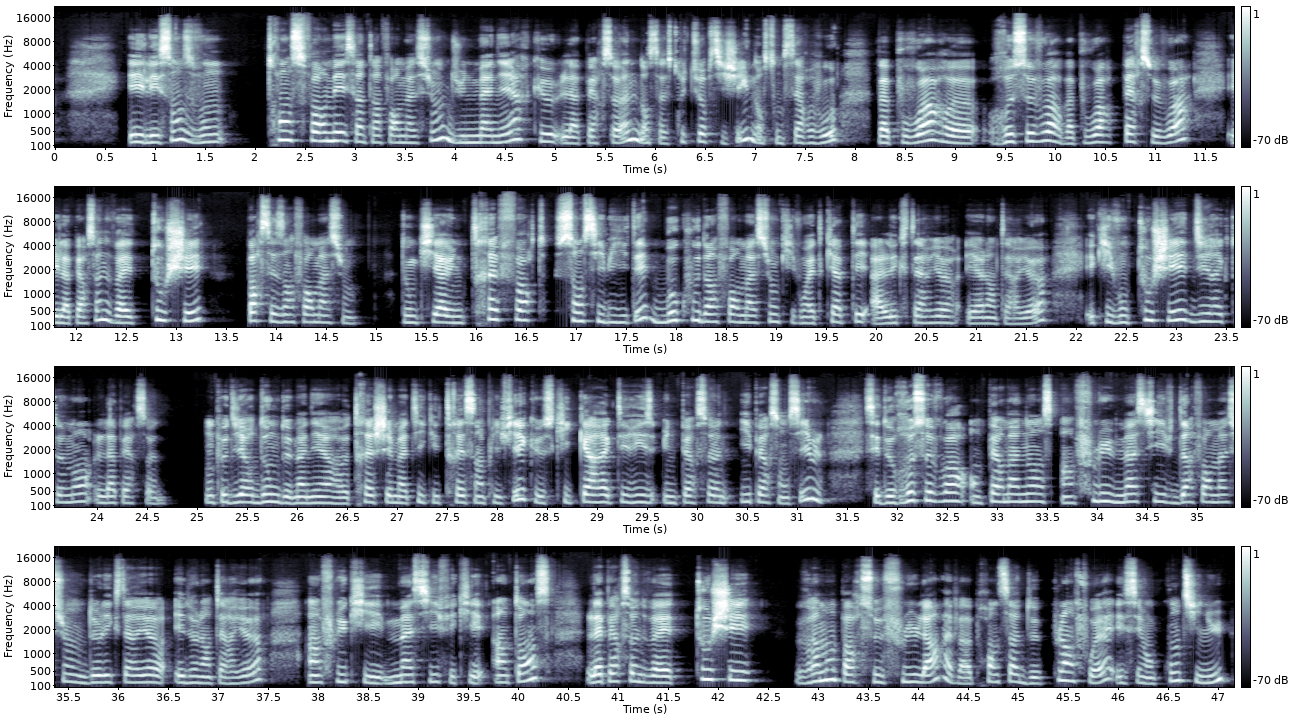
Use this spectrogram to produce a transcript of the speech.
Et les sens vont transformer cette information d'une manière que la personne, dans sa structure psychique, dans son cerveau, va pouvoir euh, recevoir, va pouvoir percevoir, et la personne va être touchée par ces informations. Donc il y a une très forte sensibilité, beaucoup d'informations qui vont être captées à l'extérieur et à l'intérieur, et qui vont toucher directement la personne. On peut dire donc de manière euh, très schématique et très simplifiée que ce qui caractérise une personne hypersensible, c'est de recevoir en permanence un flux massif d'informations de l'extérieur et de l'intérieur, un flux qui est massif et qui est intense. La personne va être touchée vraiment par ce flux-là, elle va prendre ça de plein fouet et c'est en continu.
